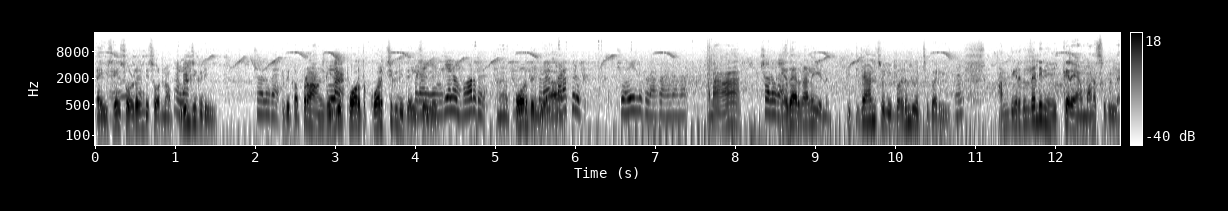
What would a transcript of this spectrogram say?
தயவு செய்து சொல்கிறேன்டி சொல் நான் புரிஞ்சுக்கடி. இதுக்கப்புறம் அங்கே இங்கே போகிறது குறைச்சிக்கடி தயவு செய்து போறது இல்லையா ஆனா எதா இருந்தாலும் என்ன திட்டிட்டான்னு சொல்லி மருந்து வச்சு பாரு. அந்த இடத்துல தாண்டி நீ நிக்கிறேன் என் மனசுக்குள்ள.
